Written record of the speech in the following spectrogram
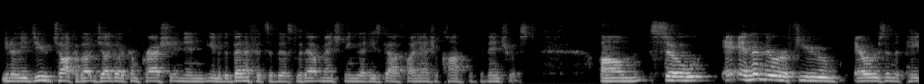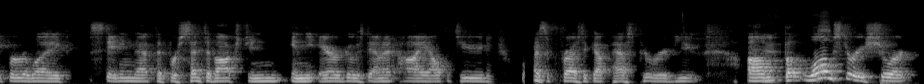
you know, they do talk about jugular compression and you know the benefits of this without mentioning that he's got financial conflict of interest. Um, so, and then there were a few errors in the paper, like stating that the percent of oxygen in the air goes down at high altitude. I'm surprised it got past peer review. Um, yeah. But long story short,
